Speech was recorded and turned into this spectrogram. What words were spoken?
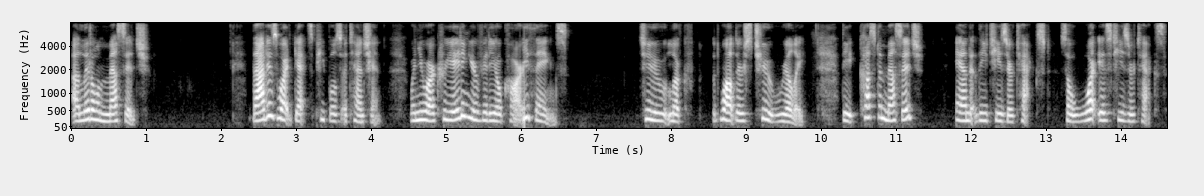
a little message, that is what gets people's attention. When you are creating your video card, three things to look, well, there's two really. The custom message, and the teaser text. So what is teaser text?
